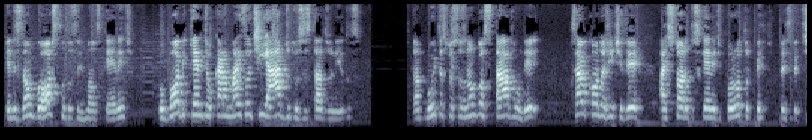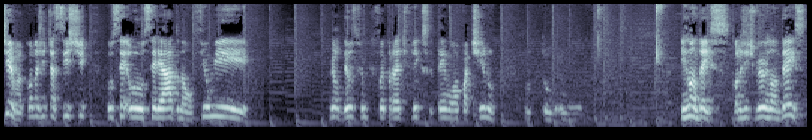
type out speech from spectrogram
Eles não gostam dos irmãos Kennedy. O Bob Kennedy é o cara mais odiado dos Estados Unidos. Então, muitas pessoas não gostavam dele. Sabe quando a gente vê a história dos Kennedy por outra per perspectiva? Quando a gente assiste o, o seriado, não, o filme. Meu Deus, o filme que foi para Netflix, que tem o Alpatino, o, o, irlandês. Quando a gente vê o irlandês,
